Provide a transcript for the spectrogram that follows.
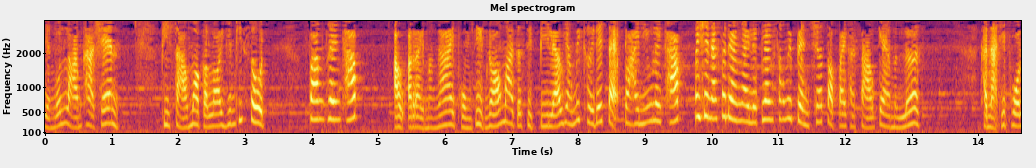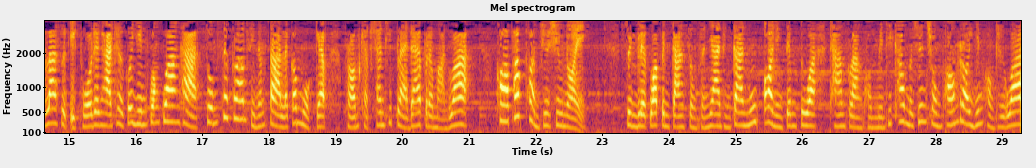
อย่างล้นหลามค่ะ เช่น พี่สาวเหมาะกับรอยยิ้มที่สุด ฟังเพลงครับ เอาอะไรมาง่าย ผมจีบน้องมาจะสิบปีแล้วยังไม่เคยได้แตะปลายนิ้วเลยครับ ไม่ใช่นักแสดงไงเล็กแรงซ่องไม่เป็นเชื่อต่อไปค่ะสาวแกมันเลิศขณะที่โพสต์ล่าสุดอีกโพสต์นะคะ เธอก็ยิ้มกว้างๆค่ะ สวมเสื้อกล้ามสีน้ำตาลและก็หมวกแก๊ปพร้อมแคปชั่นที่แปลได้ประมาณว่า ขอพักผ่อนชิวๆหน่อย ซึ่งเรียกว่าเป็นการส่งสัญญาณถึงการมูฟออนอย่างเต็มตัวท่ามกลางคอมเมนต์ที่เข้ามาชื่นชมพร้อมรอยยิ้มของเธอว่า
